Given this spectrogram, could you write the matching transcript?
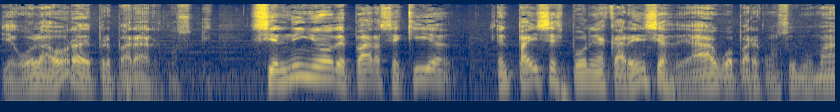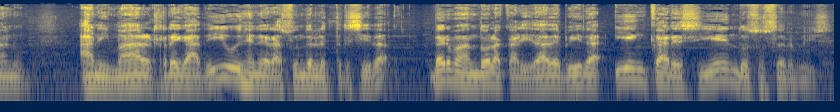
llegó la hora de prepararnos. Si el niño depara sequía, el país se expone a carencias de agua para consumo humano, animal, regadío y generación de electricidad, mermando la calidad de vida y encareciendo sus servicios.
